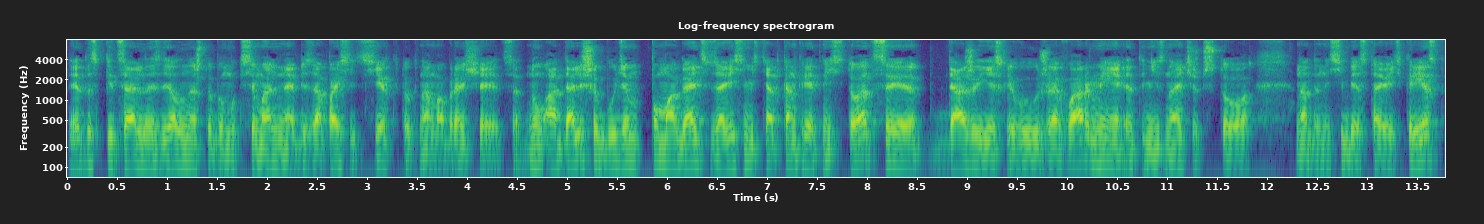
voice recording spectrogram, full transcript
Это специально сделано, чтобы максимально обезопасить всех, кто к нам обращается. Ну, а дальше будем помогать в зависимости от конкретной ситуации. Даже если вы уже в армии, это не значит, что надо на себе ставить крест,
